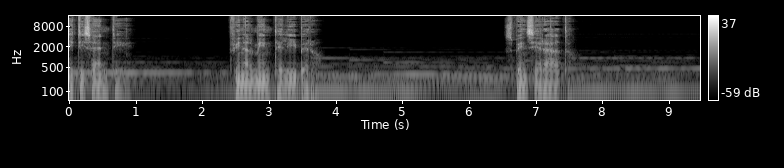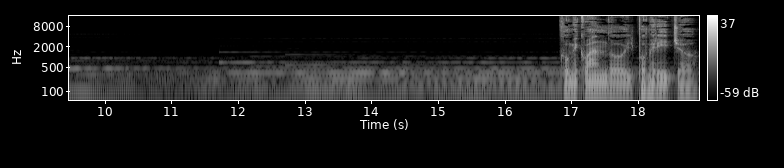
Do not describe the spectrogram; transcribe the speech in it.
E ti senti finalmente libero, spensierato. come quando il pomeriggio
